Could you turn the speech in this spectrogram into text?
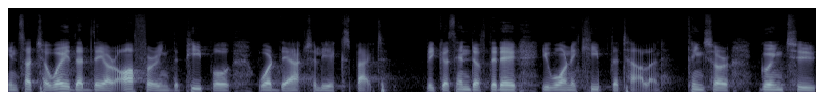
in such a way that they are offering the people what they actually expect. Because end of the day, you want to keep the talent. Things are going to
